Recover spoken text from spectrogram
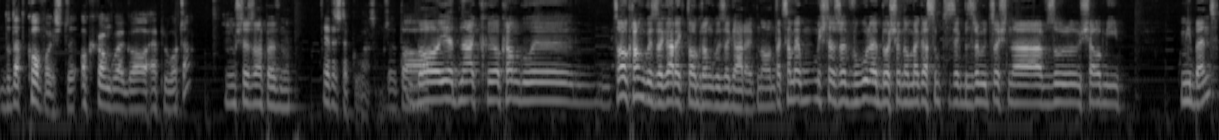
dodatkowo jeszcze okrągłego Apple Watcha? Myślę, że na pewno. Ja też tak uważam, że to... Bo jednak okrągły, co okrągły zegarek, to okrągły zegarek. No tak samo jak myślę, że w ogóle by osiągnął mega sukces, jakby zrobił coś na wzór Xiaomi Mi Band.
